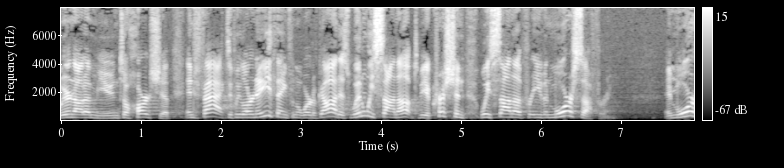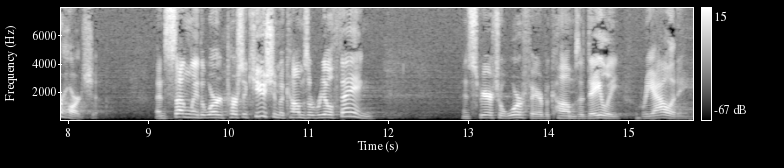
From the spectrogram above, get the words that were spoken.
We're not immune to hardship. In fact, if we learn anything from the Word of God, is when we sign up to be a Christian, we sign up for even more suffering and more hardship. And suddenly the word persecution becomes a real thing, and spiritual warfare becomes a daily reality.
